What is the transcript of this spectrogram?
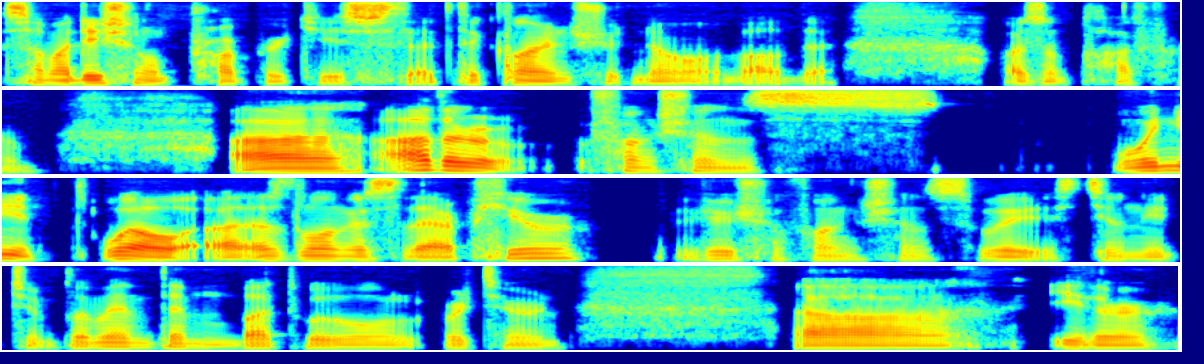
some additional properties that the client should know about the Ozone platform. Uh, other functions we need well as long as they're pure virtual functions we still need to implement them but we will return uh, either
